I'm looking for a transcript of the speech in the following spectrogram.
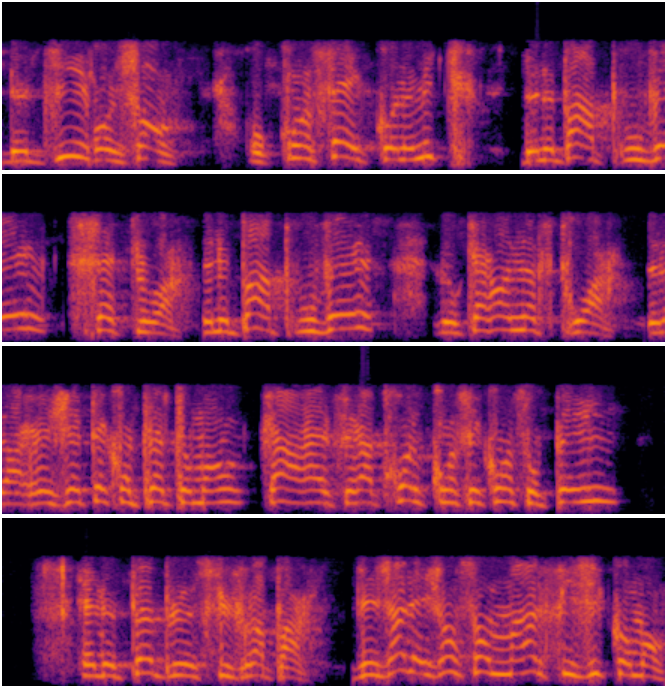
de dire aux gens, au Conseil économique, de ne pas approuver cette loi, de ne pas approuver le 49.3, de la rejeter complètement car elle fera trop de conséquences au pays et le peuple ne suivra pas. Déjà, les gens sont mal physiquement.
